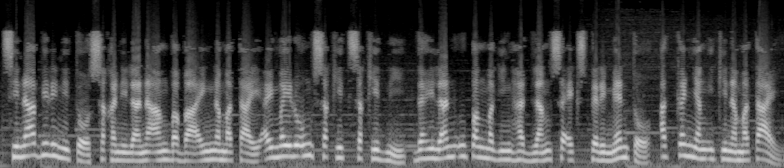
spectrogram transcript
Sinabi rin nito sa kanila na ang babaeng namatay ay mayroong sakit sa kidney, dahilan upang maging hadlang sa eksperimento, at kanyang ikinamatay.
